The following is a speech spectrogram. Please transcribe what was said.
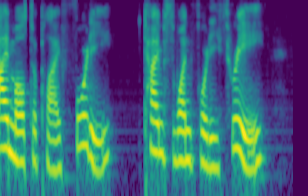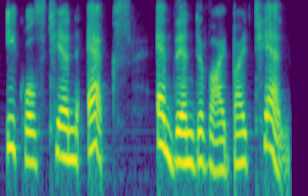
I multiply 40 times 143 equals 10x and then divide by 10.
